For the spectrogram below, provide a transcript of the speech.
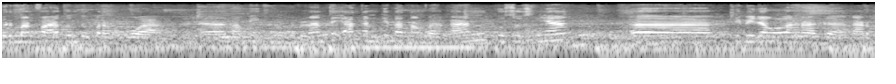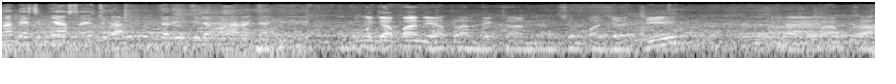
bermanfaat untuk perempuan. Eh, tapi nanti akan kita tambahkan khususnya eh, di bidang olahraga karena basicnya saya juga dari bidang olahraga. pengucapan ya pelantikan sumpah janji langkah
